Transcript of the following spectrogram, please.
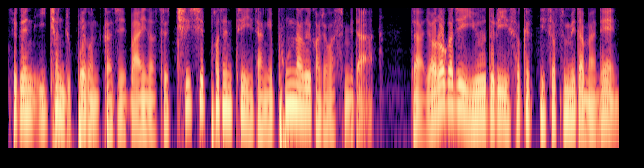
최근 2,600원까지 마이너스 70% 이상의 폭락을 가져갔습니다. 자, 여러 가지 이유들이 있었, 있었습니다만은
